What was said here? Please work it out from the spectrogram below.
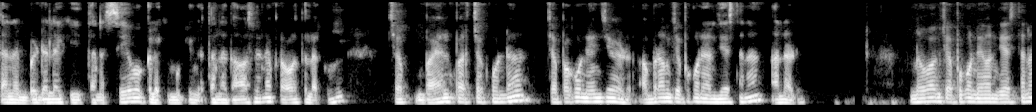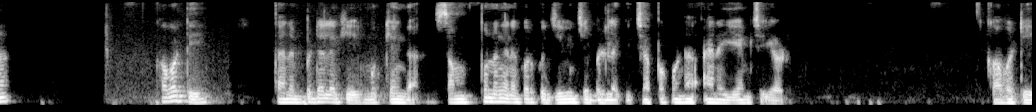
తన బిడ్డలకి తన సేవకులకి ముఖ్యంగా తన దాసులైన చెప్ బయలుపరచకుండా చెప్పకుండా ఏం చేయడు? అబ్రాహం చెప్పకుండా ఏమైనా చేస్తానా? అన్నాడు. నువ్వాకు చెప్పకుండా ఏమైనా చేస్తానా? కాబట్టి తన బిడ్డలకి ముఖ్యంగా సంపూర్ణంగా కొరకు జీవించే బిడ్డలకి చెప్పకుండా ఆయన ఏం చేయడు? కాబట్టి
